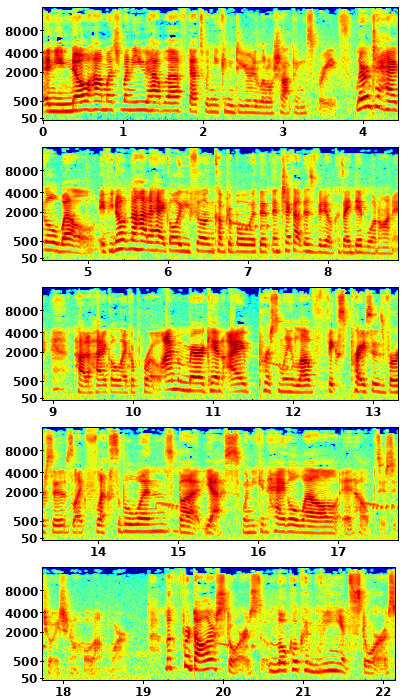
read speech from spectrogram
and you know how much money you have left, that's when you can do your little shopping sprees. Learn to haggle well. If you don't know how to haggle, you feel uncomfortable with it, then check out this video because I did one on it. How to haggle like a pro. I'm American. I personally love fixed prices versus like flexible ones, but yes, when you can haggle well, it helps your situation a whole lot more. Look for dollar stores, local convenience stores,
